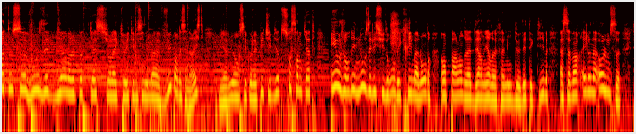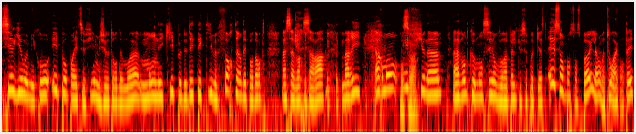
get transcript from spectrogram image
à tous, vous êtes bien dans le podcast sur l'actualité du cinéma vu par des scénaristes. Bienvenue dans C'est le pitch épisode 64. Et aujourd'hui, nous éluciderons des crimes à Londres en parlant de la dernière de la famille de détectives, à savoir Elona Holmes. C'est Guillaume au micro, et pour parler de ce film, j'ai autour de moi mon équipe de détectives fortes et indépendantes, à savoir Sarah, Marie, Armand Bonsoir. et Fiona. Avant de commencer, on vous rappelle que ce podcast est 100% spoil, hein, on va tout raconter,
